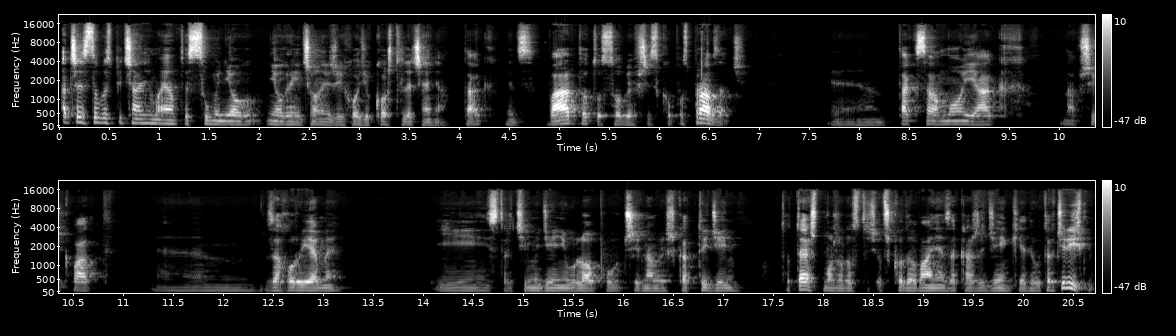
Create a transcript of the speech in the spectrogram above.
A często ubezpieczalnie mają te sumy nieograniczone, jeżeli chodzi o koszty leczenia, tak? Więc warto to sobie wszystko posprawdzać. Tak samo jak na przykład zachorujemy i stracimy dzień urlopu, czy na przykład tydzień to też można dostać odszkodowanie za każdy dzień, kiedy utraciliśmy.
